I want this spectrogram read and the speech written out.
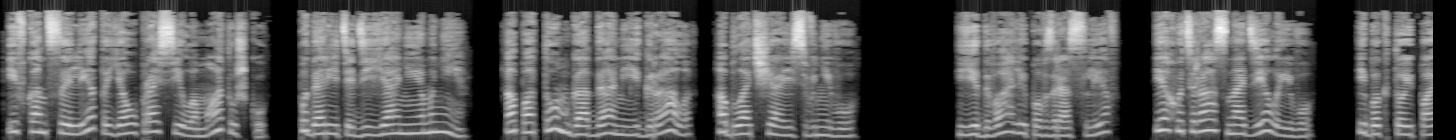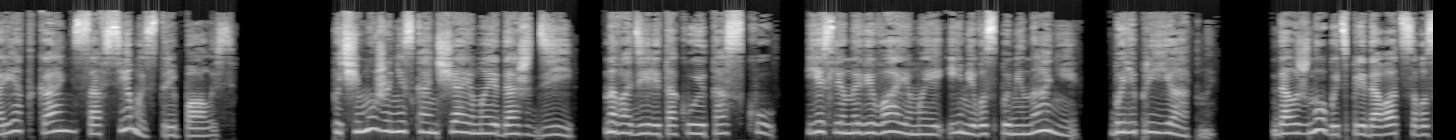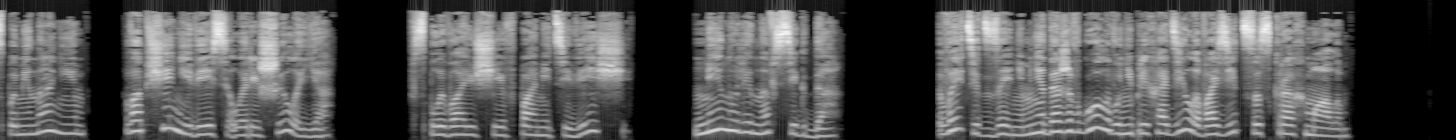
И в конце лета я упросила матушку подарить одеяние мне, а потом годами играла, облачаясь в него. Едва ли повзрослев, я хоть раз надела его, ибо к той поре ткань совсем истрепалась. Почему же нескончаемые дожди наводили такую тоску, если навеваемые ими воспоминания были приятны. Должно быть, предаваться воспоминаниям вообще не весело, решила я. Всплывающие в памяти вещи минули навсегда. В эти дзени мне даже в голову не приходило возиться с крахмалом.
